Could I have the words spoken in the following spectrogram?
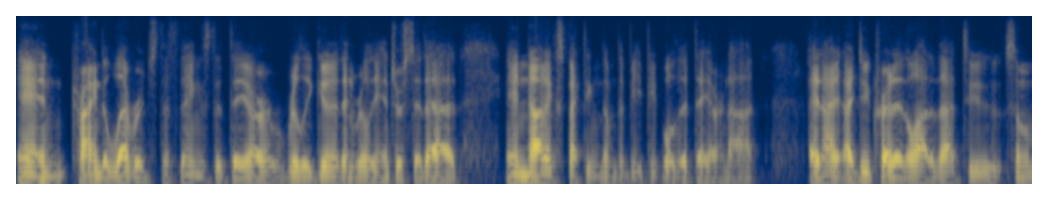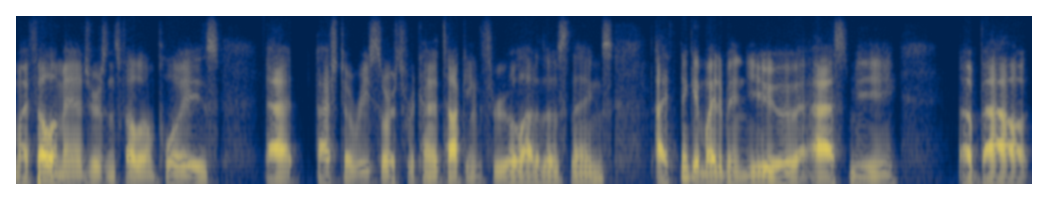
and trying to leverage the things that they are really good and really interested at and not expecting them to be people that they are not. And I, I do credit a lot of that to some of my fellow managers and fellow employees at AASHTO Resource for kind of talking through a lot of those things. I think it might have been you asked me about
